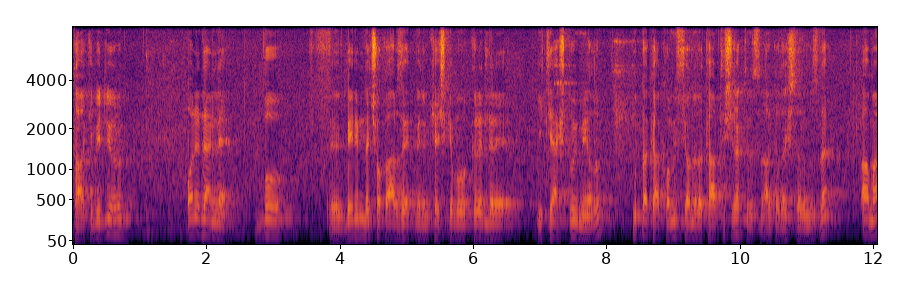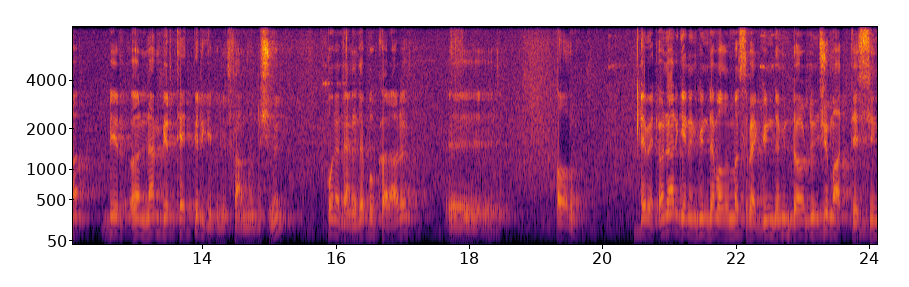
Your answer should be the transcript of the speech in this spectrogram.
takip ediyorum. O nedenle bu e, benim de çok arzu etmedim. Keşke bu kredilere ihtiyaç duymayalım. Mutlaka komisyonda da tartışacaktınız arkadaşlarımızla. Ama bir önlem, bir tedbir gibi lütfen bunu düşünün. Bu nedenle de bu kararı e, alalım. Evet, önergenin gündem alınması ve gündemin dördüncü maddesi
